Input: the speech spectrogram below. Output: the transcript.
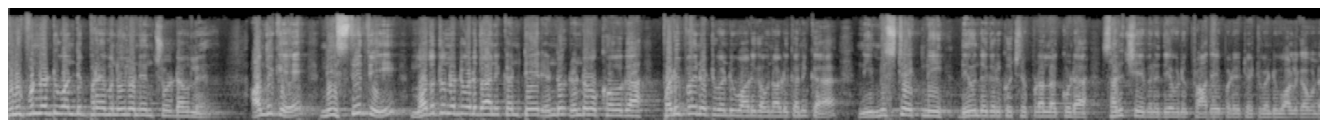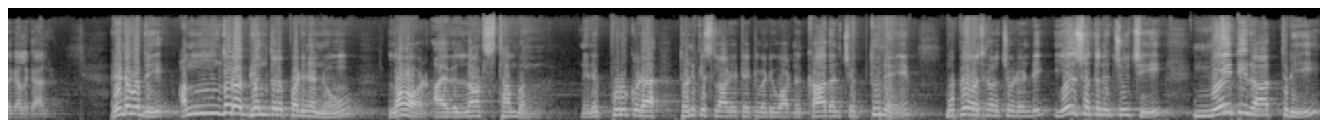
మునుపున్నటువంటి ప్రేమ నీలో నేను చూడడం లేదు. అందుకే నీ స్థితి మొదటున్నటువంటి దానికంటే రెండు రెండవ కోవగా పడిపోయినటువంటి వాడుగా ఉన్నాడు కనుక నీ మిస్టేక్ని దేవుని దగ్గరికి వచ్చినప్పుడల్లా కూడా సరిచేయమని దేవుని ప్రాధాయపడేటటువంటి వాళ్ళుగా ఉండగలగాలి. రెండవది అందరూ అభ్యంతర పడినను Lord I will not stumble. నేను ఎప్పుడు కూడా తొణికిసలాడేటటువంటి వాటిని కాదని చెప్తూనే ముప్పై వచనాలు చూడండి. యేసు అతను చూచి నేటి రాత్రి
